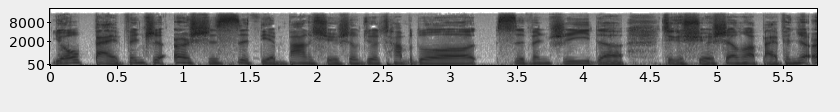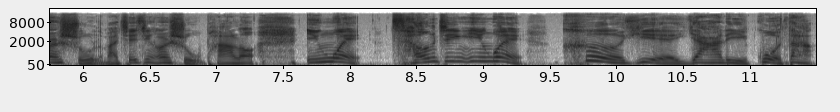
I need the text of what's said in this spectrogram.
有百分之二十四点八的学生，就差不多四分之一的这个学生啊，百分之二十五了嘛，接近二十五趴喽，因为曾经因为课业压力过大。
